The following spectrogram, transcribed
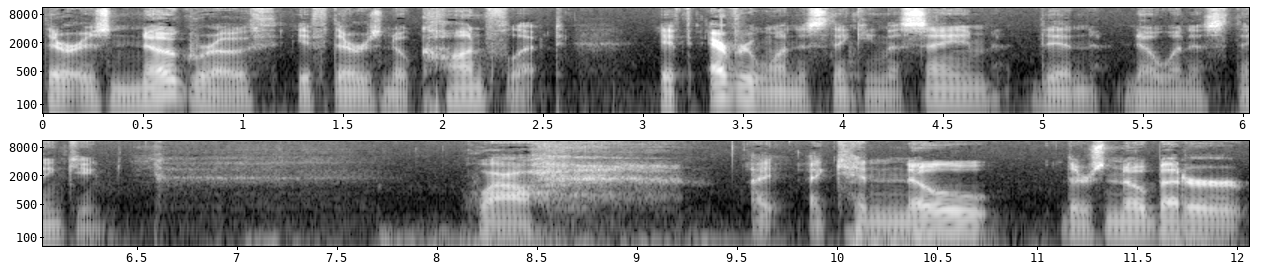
There is no growth if there is no conflict. If everyone is thinking the same, then no one is thinking. Wow. I I can know there's no better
